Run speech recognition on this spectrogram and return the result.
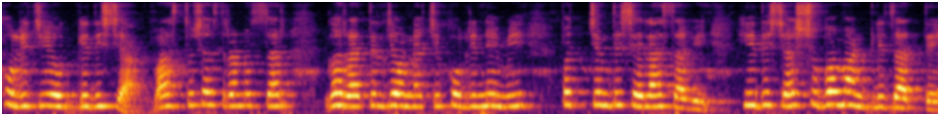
खोलीची योग्य दिशा. वास्तुशास्त्रानुसार घरातील जेवणाची खोली नेहमी पश्चिम दिशेला असावी. ही दिशा शुभ मानली जाते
